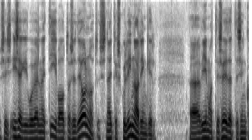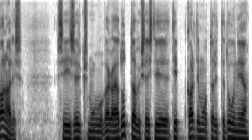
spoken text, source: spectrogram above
siis isegi kui veel neid tiibautosid ei olnud, siis näiteks kui linnaringil äh, viimati sõideti siin kanalis, siis üks mu väga hea tuttav, üks Eesti tippkardimootorite tuunija,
